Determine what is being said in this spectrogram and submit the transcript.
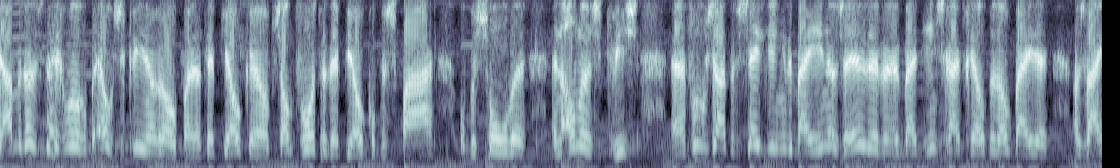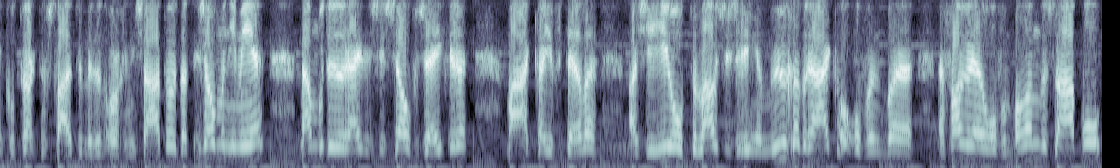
Ja, maar dat is tegenwoordig op elk circuit in Europa. Dat heb je ook op Zandvoort, dat heb je ook op een Spa, op een Zolder en andere circuits. Uh, vroeger zaten verzekeringen erbij in, hè, bij het inschrijfgeld en ook bij de, als wij een contract afsluiten met een organisator. Dat is allemaal niet meer. Nou moeten de rijders zichzelf verzekeren. Maar ik kan je vertellen, als je hier op de Lauwersring een muur gaat raken, of een, uh, een vangrail of een bandenstapel,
